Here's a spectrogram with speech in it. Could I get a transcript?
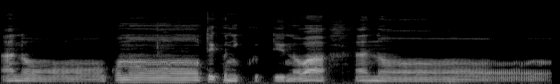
あのーこのテクニックっていうのは、あの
